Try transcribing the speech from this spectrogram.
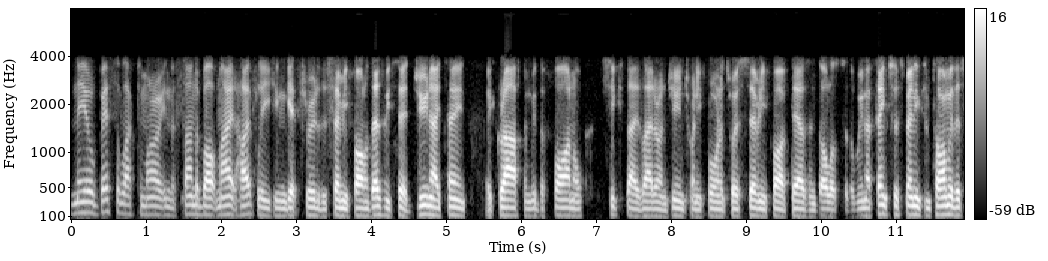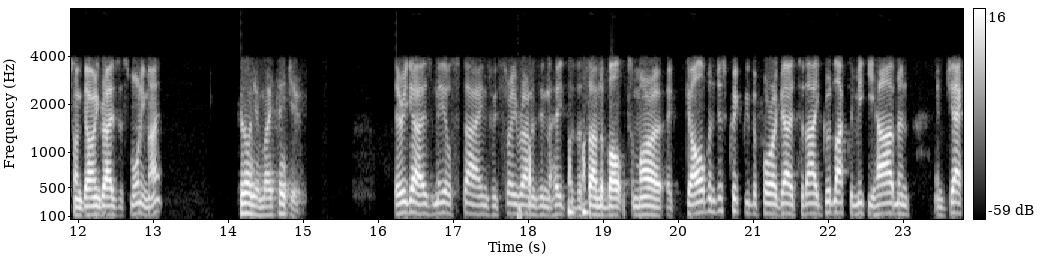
Neil, best of luck tomorrow in the Thunderbolt, mate. Hopefully you can get through to the semi-finals. As we said, June 18 at Grafton with the final six days later on June 24, and it's worth $75,000 to the winner. Thanks for spending some time with us on Going Greys this morning, mate. Good on you, mate. Thank you. There he goes, Neil Staines with three runners in the heats of the Thunderbolt tomorrow at Goulburn. Just quickly before I go today, good luck to Mickey Hardman and Jack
